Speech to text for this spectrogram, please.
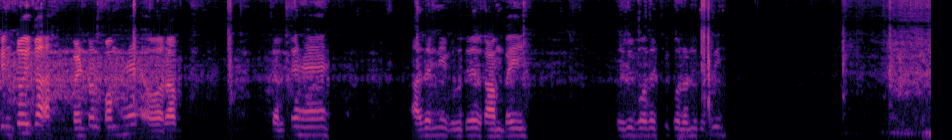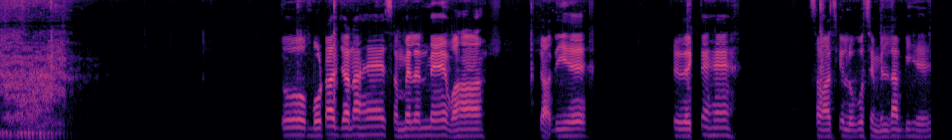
टिंटोई का पेट्रोल पंप है और अब चलते हैं। आदरणीय गुरुदेव राम भाई, ये भी बहुत अच्छी कॉलोनी दिख रही। तो बोटाद जाना है, सम्मेलन में वहाँ शादी है। फिर देखते हैं, समाज के लोगों से मिलना भी है,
